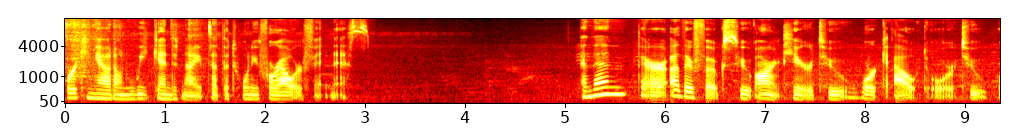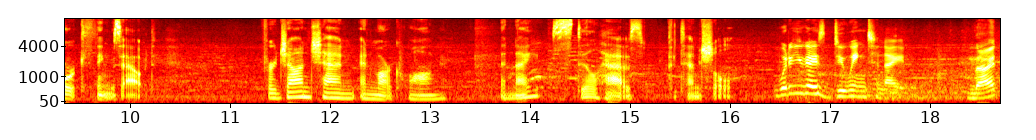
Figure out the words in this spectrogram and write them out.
working out on weekend nights at the 24 hour fitness. And then there are other folks who aren't here to work out or to work things out. For John Chen and Mark Huang, the night still has potential. What are you guys doing tonight? Night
